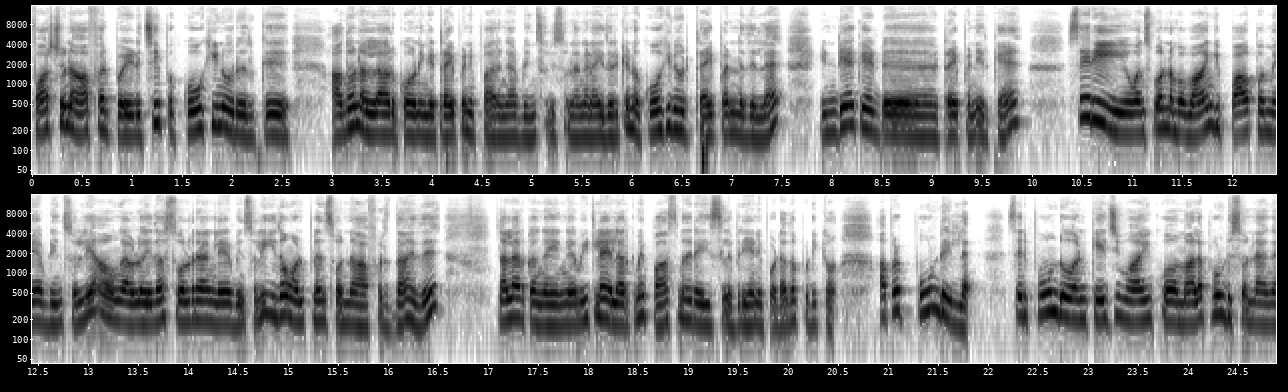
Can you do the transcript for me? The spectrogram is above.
ஃபார்ச்சூன் ஆஃபர் போயிடுச்சு. இப்போ கோஹினூர் இருக்குது அதுவும் நல்லாயிருக்கும் நீங்கள் ட்ரை பண்ணி பாருங்கள் அப்படின்னு சொல்லி சொன்னாங்க. நான் இது வரைக்கும் நான் கோஹினூர் ட்ரை பண்ணதில்லை. இந்தியா கேட்டு ட்ரை பண்ணியிருக்கேன். சரி ஒன்ஸ் மோர் நம்ம வாங்கி பார்ப்போமே அப்படின்னு சொல்லி அவங்க அவ்வளோ இதாக சொல்கிறாங்களே அப்படின்னு சொல்லி இதுவும் ஒன் ப்ளஸ் ஒன் ஆஃபர் தான் இது. நல்லா இருக்காங்க எங்கள் வீட்டில் எல்லாருக்குமே பாஸ்மதி ரைஸில் பிரியாணி போட்டால் தான் பிடிக்கும். அப்புறம் பூண்டு இல்லை. சரி பூண்டு ஒன் கேஜி வாங்கிக்கோ. மலைப்பூண்டு சொன்னாங்க.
